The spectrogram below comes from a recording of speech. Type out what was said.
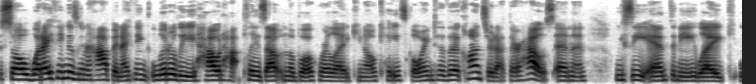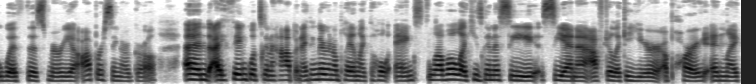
so what I think is going to happen, I think literally how it ha- plays out in the book, where like you know Kate's going to the concert at their house, and then we see Anthony like with this Maria opera singer girl, and I think what's going to happen, I think they're going to play on like the whole angst level, like he's going to see Sienna after like a year apart, and like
